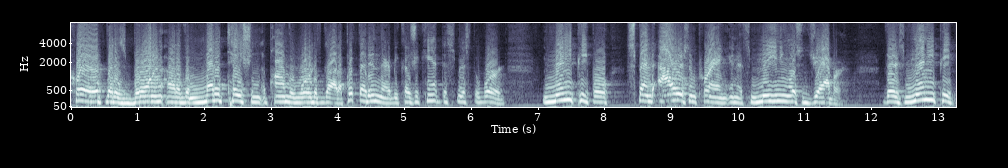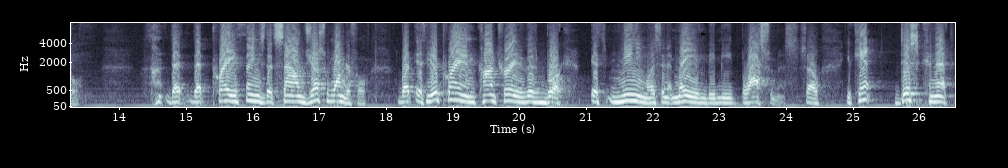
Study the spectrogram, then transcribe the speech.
prayer that is born out of the meditation upon the Word of God. I put that in there because you can't dismiss the Word. Many people spend hours in praying and it's meaningless jabber. There's many people that, that pray things that sound just wonderful, but if you're praying contrary to this book, it's meaningless and it may even be, be blasphemous. So you can't disconnect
